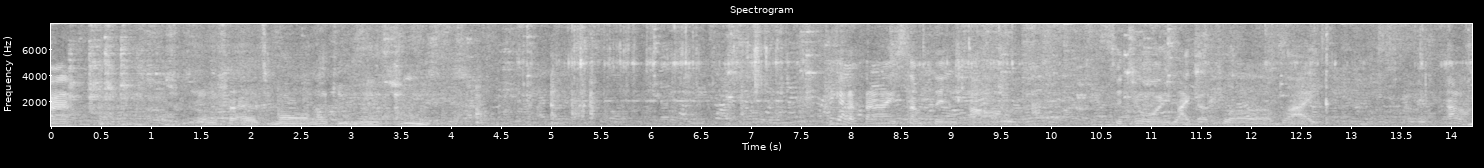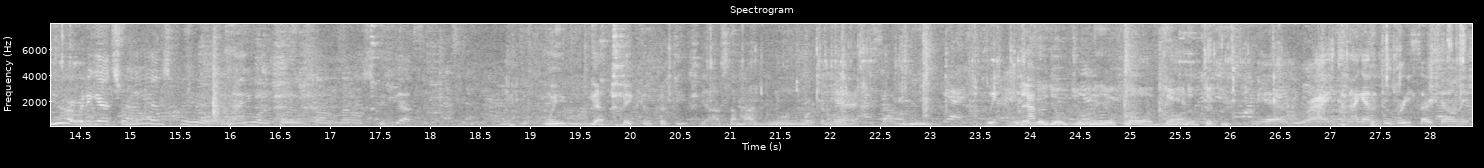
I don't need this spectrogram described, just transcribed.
Huh? I wish I had some mom like you did. We gotta find something um, to join, like a club, like I don't know. You already got your hands full. Now you want to put on something else? 'Cause you got you, when you, you got to bake them cookies. You got somebody doing working on Yeah, that. so- Mhm. We, There I'm- go your joining your club, join them cookies. yeah, you're right. And I gotta do research on it.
